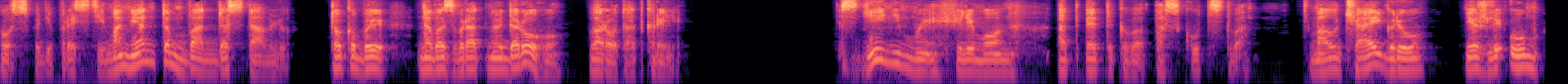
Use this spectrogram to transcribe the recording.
Господи, прости, моментом в ад доставлю. Только бы на возвратную дорогу ворота открыли. Сгинем мы, Филимон, от этакого паскудства. Молчай, грю, ежели ум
